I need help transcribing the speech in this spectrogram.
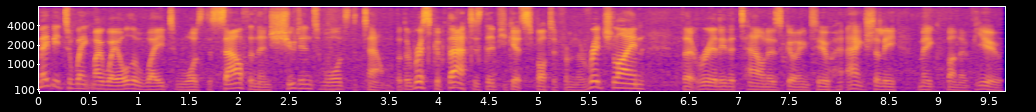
maybe to make my way all the way towards the south and then shoot in towards the town. But the risk of that is that if you get spotted from the ridge line, that really the town is going to actually make fun of you.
